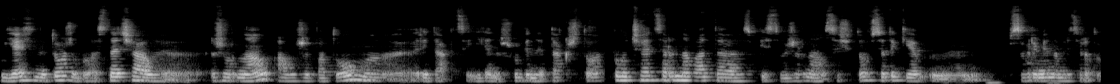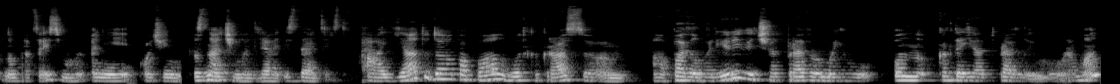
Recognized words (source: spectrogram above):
у Яхины тоже было сначала журнал, а уже потом э, редакция Елены Шубиной. Так что, получается, рановато списывать журнал со счетов. Все-таки в современном литературном процессе они очень значимы для издательств. А я туда попала вот как раз э, а, Павел Валерьевич отправил мою... Он, когда я отправила ему роман,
